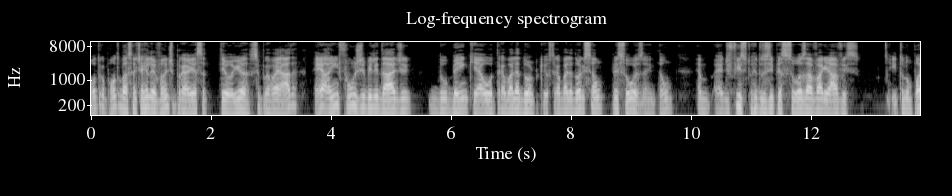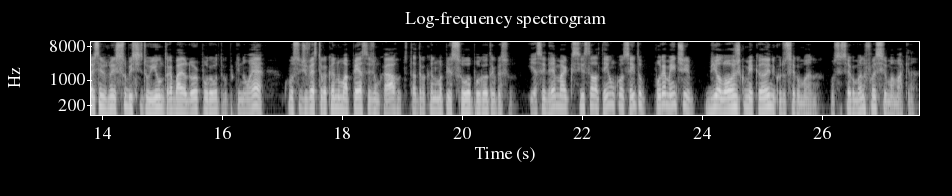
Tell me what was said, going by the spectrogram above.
Outro ponto bastante relevante para essa teoria se provar errada é a infungibilidade do bem que é o trabalhador, porque os trabalhadores são pessoas, né? então é, é difícil reduzir pessoas a variáveis. E tu não pode simplesmente substituir um trabalhador por outro, porque não é como se tu estivesse trocando uma peça de um carro, tu está trocando uma pessoa por outra pessoa. E essa ideia marxista ela tem um conceito puramente biológico, mecânico do ser humano, como se o ser humano fosse uma máquina.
